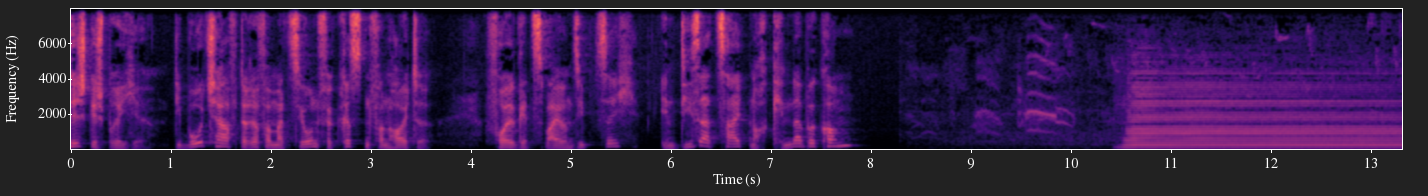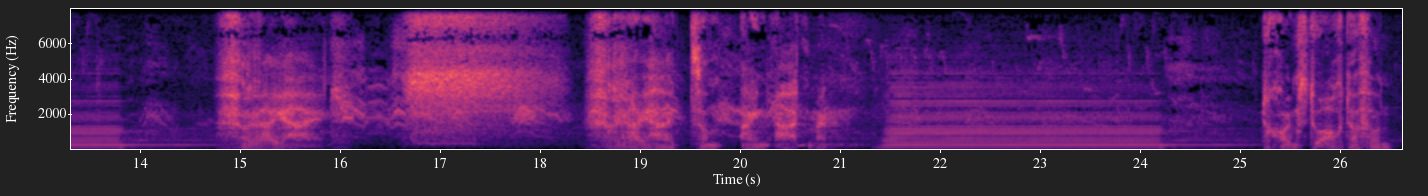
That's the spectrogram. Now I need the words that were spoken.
Tischgespräche. Die Botschaft der Reformation für Christen von heute. Folge 72. In dieser Zeit noch Kinder bekommen? Freiheit. Freiheit zum Einatmen. Träumst du auch davon?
